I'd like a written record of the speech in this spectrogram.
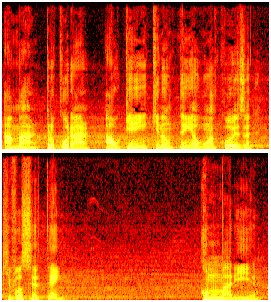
amar, procurar alguém que não tem alguma coisa que você tem. Como Maria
